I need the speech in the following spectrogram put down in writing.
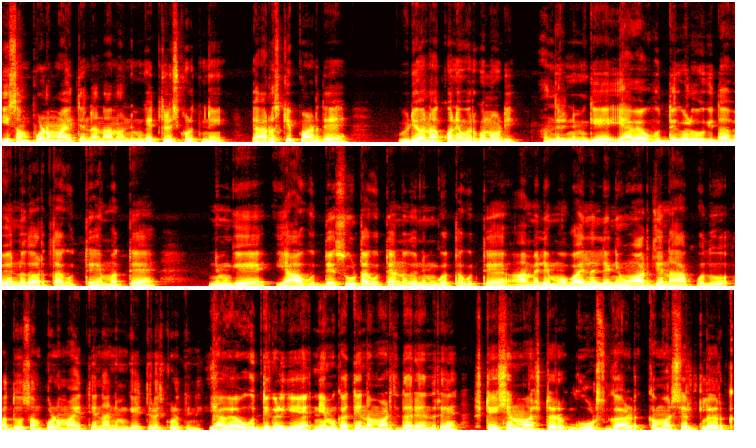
ಈ ಸಂಪೂರ್ಣ ಮಾಹಿತಿಯನ್ನು ನಾನು ನಿಮಗೆ ತಿಳಿಸ್ಕೊಡ್ತೀನಿ. ಯಾರು ಸ್ಕಿಪ್ ಮಾಡದೆ ವಿಡಿಯೋನ ಕೊನೆವರೆಗೂ ನೋಡಿ. ಅಂದರೆ ನಿಮಗೆ ಯಾವ್ಯಾವ ಹುದ್ದೆಗಳು ಇದ್ದಾವೆ ಅನ್ನೋದು ಅರ್ಥ ಆಗುತ್ತೆ. ಮತ್ತು ನಿಮಗೆ ಯಾವ ಹುದ್ದೆ ಸೂಟ್ ಆಗುತ್ತೆ ಅನ್ನೋದು ನಿಮ್ಗೆ ಗೊತ್ತಾಗುತ್ತೆ. ಆಮೇಲೆ ಮೊಬೈಲ್ನಲ್ಲೇ ನೀವು ಅರ್ಜಿಯನ್ನು ಹಾಕ್ಬೋದು. ಅದು ಸಂಪೂರ್ಣ ಮಾಹಿತಿಯನ್ನು ನಿಮಗೆ ತಿಳಿಸ್ಕೊಡ್ತೀನಿ. ಯಾವ್ಯಾವ ಹುದ್ದೆಗಳಿಗೆ ನೇಮಕಾತಿಯನ್ನು ಮಾಡ್ತಿದ್ದಾರೆ ಅಂದರೆ station master, goods guard commercial clerk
